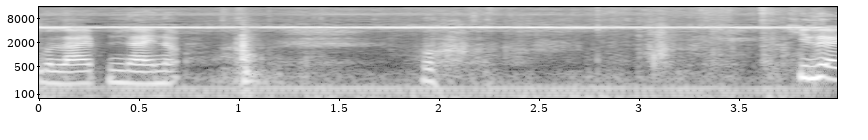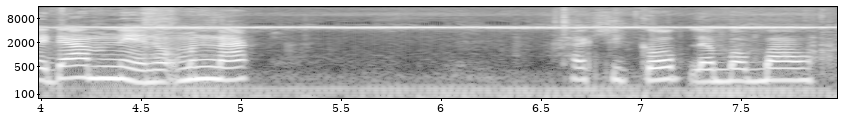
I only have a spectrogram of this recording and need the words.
บ่ร้ายปานใดเนาะโอ้ขี้เหลื่อยดำเนี่ยเนาะมันหนัก ถ้าขี้กบแล้วเบาๆ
